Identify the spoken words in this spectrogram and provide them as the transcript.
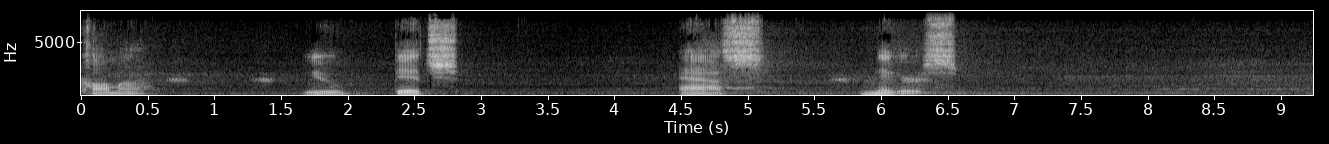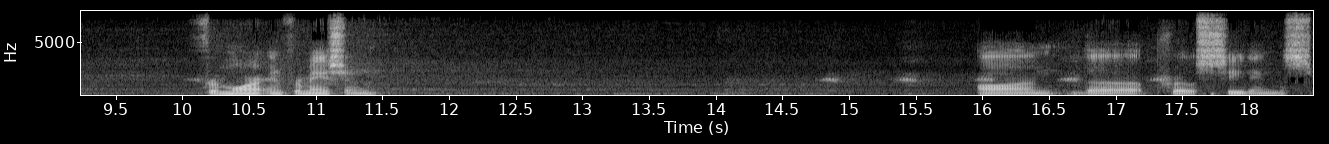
comma, you bitch ass niggers. For more information on the proceedings,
